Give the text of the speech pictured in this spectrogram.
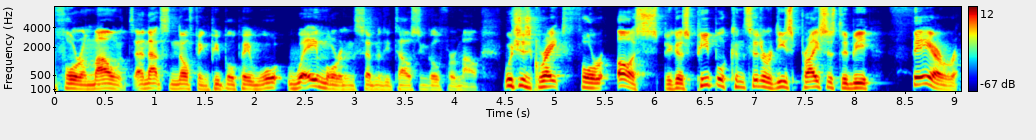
for a mount, and that's nothing. People pay way more than 70,000 gold for a mount, which is great for us because people consider these prices to be fair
